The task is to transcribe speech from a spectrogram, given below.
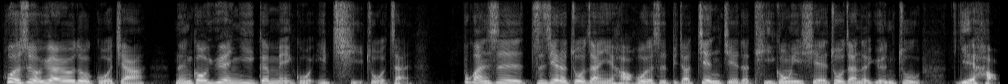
或者是有越来越多的国家能够愿意跟美国一起作战。不管是直接的作战也好，或者是比较间接的提供一些作战的援助也好，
